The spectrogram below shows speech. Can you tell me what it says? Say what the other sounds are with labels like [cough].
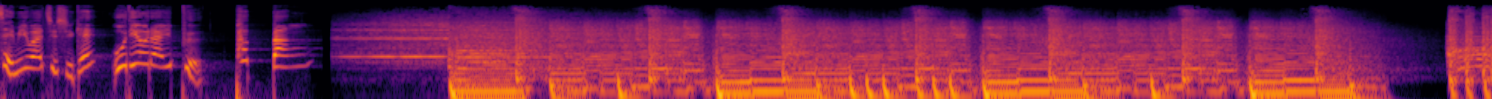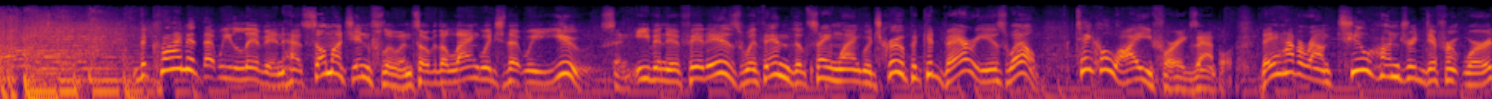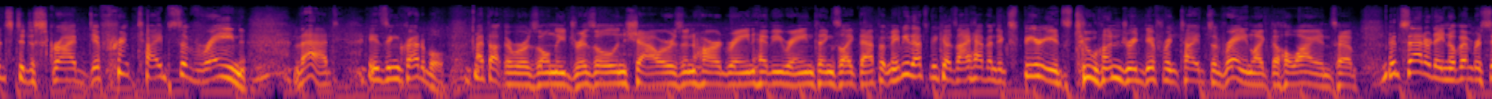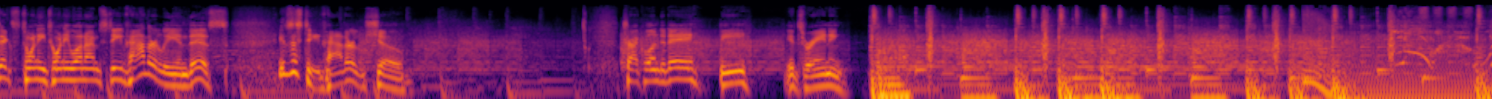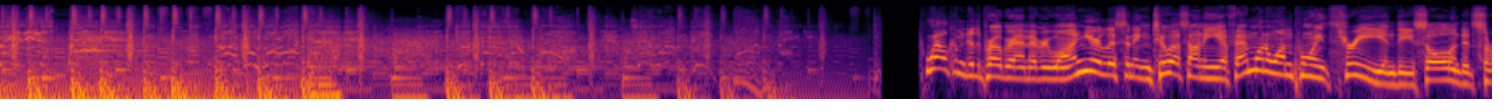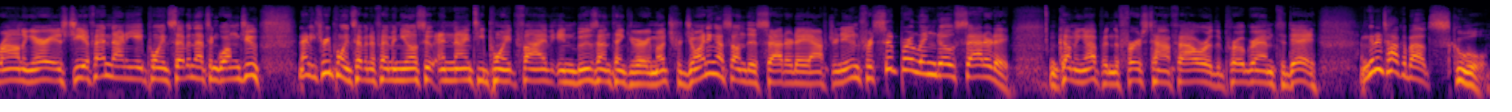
재미와 지식의 오디오 라이프 팝빵 The climate that we live in has so much influence over the language that we use, and even if it is within the same language group, it could vary as well. Take Hawaii, for example. They have around 200 different words to describe different [laughs] types of rain. That is incredible. I thought there was only drizzle and showers and hard rain, heavy rain, things like that, but maybe that's because I haven't experienced 200 different types of rain like the Hawaiians have. It's Saturday, November 6, 2021. I'm Steve Hatherley, and this is the Steve Hatherley Show. Track one today B, It's Raining. Welcome to the program, everyone. You're listening to us on EFM 101.3 in the Seoul and its surrounding areas, GFN 98.7, that's in Gwangju, 93.7 FM in Yosu, and 90.5 in Busan. Thank you very much for joining us on this Saturday afternoon for Superlingo Saturday. And coming up in the first half hour of the program today, I'm going to talk about school.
